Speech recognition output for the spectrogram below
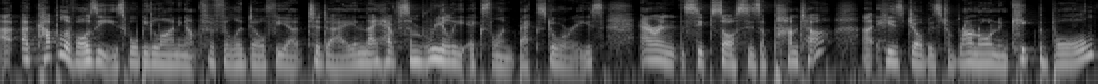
a, a couple of Aussies will be lining up for Philadelphia today, and they have some really excellent backstories. Arryn Siposs is a punter. Uh, his job is to run on and kick the ball.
